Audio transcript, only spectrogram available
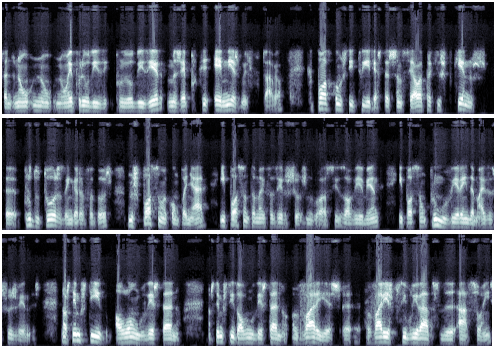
Portanto, não, não, não é por eu, dizer, por eu, dizer, mas é porque é mesmo irrefutável, que pode constituir esta chancela para que os pequenos uh, produtores, engarrafadores, nos possam acompanhar e possam também fazer os seus negócios, obviamente, e possam promover ainda mais as suas vendas. Nós temos tido, ao longo deste ano, nós temos tido ao longo deste ano várias, uh, várias possibilidades de ações,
